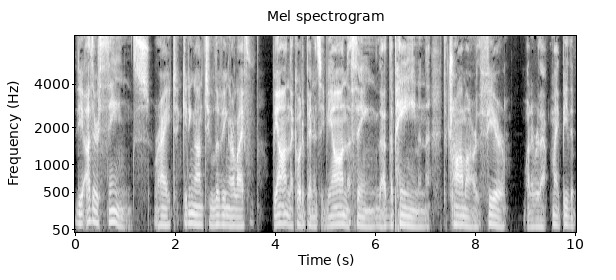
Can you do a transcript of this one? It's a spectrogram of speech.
the other things right getting onto living our life beyond the codependency beyond the thing the, the pain and the, the trauma or the fear whatever that might be that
